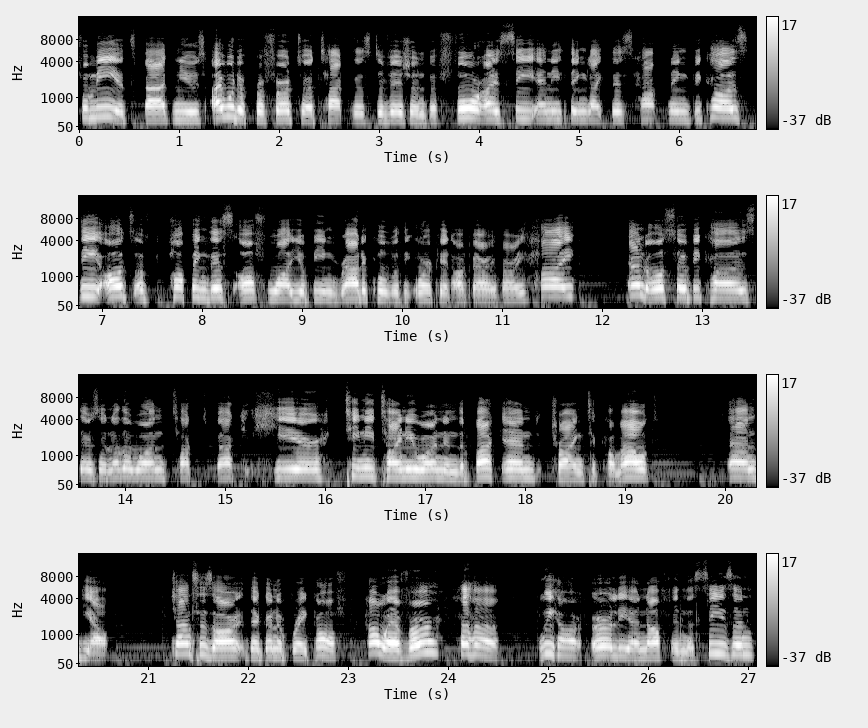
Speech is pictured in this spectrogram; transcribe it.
For me, it's bad news. I would have preferred to attack this division before I see anything like this happening because the odds of popping this off while you're being radical with the orchid are very, very high. And also because there's another one tucked back here, teeny tiny one in the back end trying to come out. And yeah, chances are they're to break off. However, we are early enough in the season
